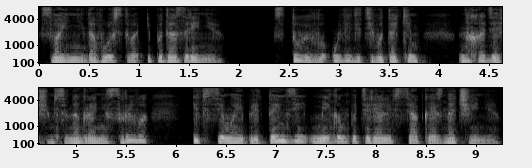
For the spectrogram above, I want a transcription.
свои недовольства и подозрения. Стоило увидеть его таким, находящимся на грани срыва, и все мои претензии мигом потеряли всякое значение.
